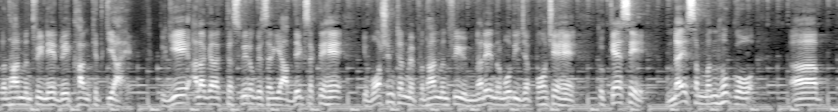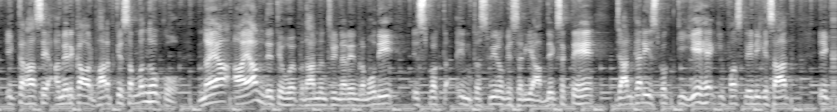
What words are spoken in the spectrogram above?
प्रधानमंत्री ने रेखांकित किया है। तो ये अलग अलग तस्वीरों के ज़रिए आप देख सकते हैं कि वॉशिंगटन में प्रधानमंत्री नरेंद्र मोदी जब पहुँचे हैं तो कैसे नए संबंधों को एक तरह से अमेरिका और भारत के संबंधों को नया आयाम देते हुए प्रधानमंत्री नरेंद्र मोदी इस वक्त इन तस्वीरों के ज़रिए आप देख सकते हैं। जानकारी इस वक्त की यह है कि फ़र्स्ट लेडी के साथ एक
